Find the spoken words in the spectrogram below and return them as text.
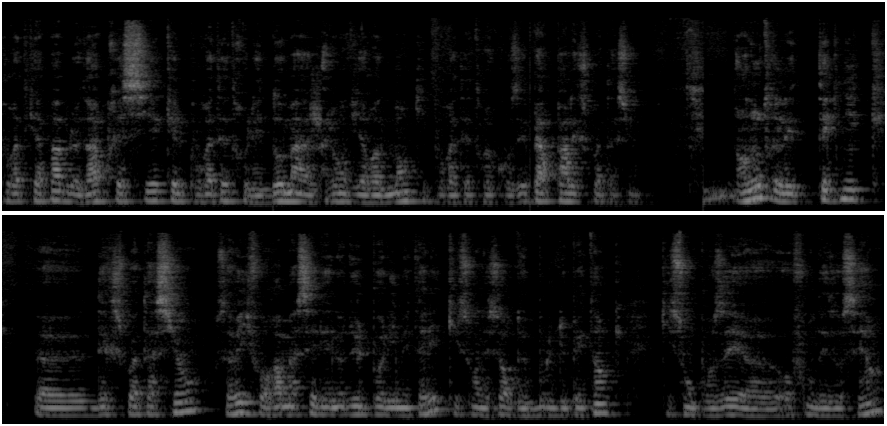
pour être capable d'apprécier quels pourraient être les dommages à l'environnement qui pourraient être causés par, par l'exploitation. En outre, les techniques euh, d'exploitation, vous savez, il faut ramasser des nodules polymétalliques qui sont des sortes de boules de pétanque qui sont posées euh, au fond des océans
